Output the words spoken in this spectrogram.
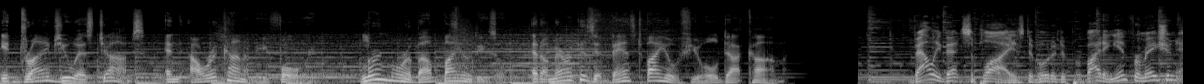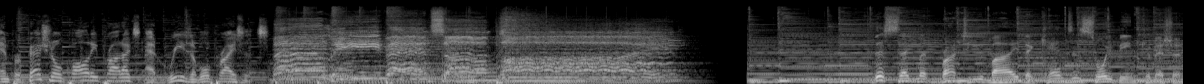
it drives U.S. jobs and our economy forward. Learn more about biodiesel at americasadvancedbiofuel.com. Valley Vet Supply is devoted to providing information and professional quality products at reasonable prices. Valley Vet Supply. This segment brought to you by the Kansas Soybean Commission,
